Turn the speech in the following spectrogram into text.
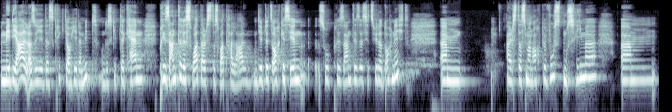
Medial, also das kriegt ja auch jeder mit. Und es gibt ja kein brisanteres Wort als das Wort Halal. Und ihr habt jetzt auch gesehen, so brisant ist es jetzt wieder doch nicht, ähm, als dass man auch bewusst Muslime ähm,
